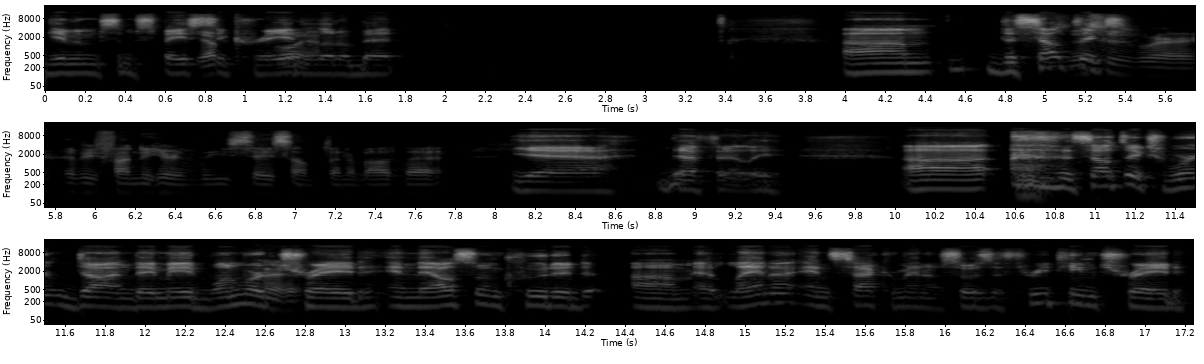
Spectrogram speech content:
Give him some space Yep. to create Oh, a little bit. Um, the Celtics. This is where it'd be fun to hear Lee say something about that. Yeah, definitely. Uh, the Celtics weren't done. They made one more Right. trade, and they also included um, Atlanta and Sacramento. So it was a three-team trade.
